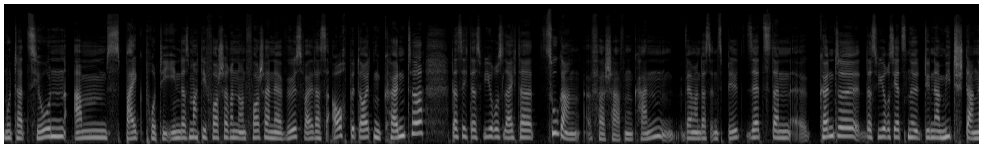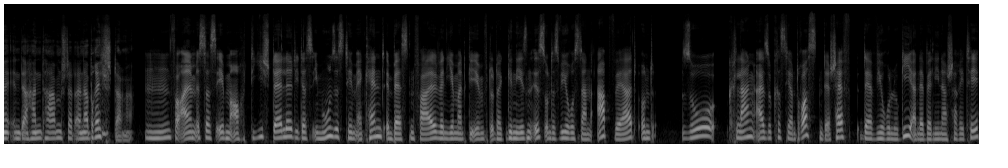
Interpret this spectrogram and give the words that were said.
Mutationen am Spike-Protein. Das macht die Forscherinnen und Forscher nervös, weil das auch bedeuten könnte, dass sich das Virus leichter Zugang verschaffen kann. Wenn man das ins Bild setzt, dann äh, könnte das Virus jetzt eine Dynamitstange in der Hand haben statt einer Brechstange. Mhm, vor allem ist das eben auch die Stelle, die das Immunsystem erkennt im besten Fall, wenn jemand geimpft oder genesen ist und das Virus dann abwehrt und so klang also Christian Drosten, der Chef der Virologie an der Berliner Charité,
